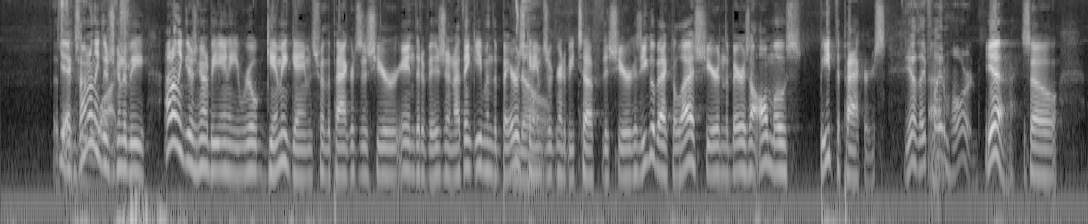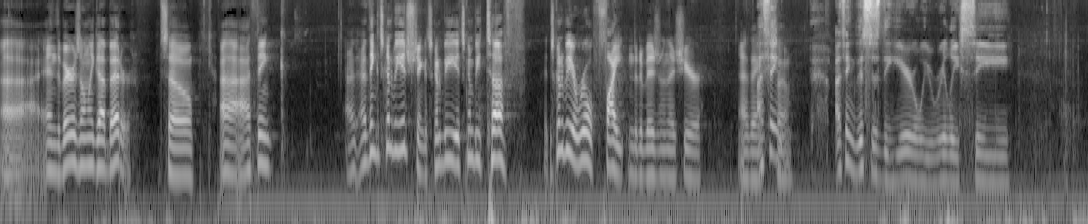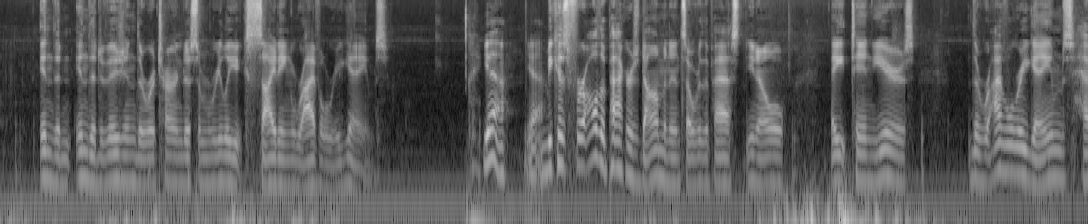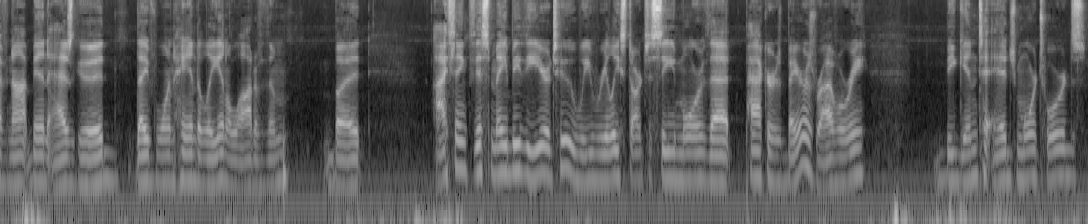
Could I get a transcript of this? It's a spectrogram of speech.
That's Yeah, because I don't think there's going to be. I don't think there's going to be any real gimme games for the Packers this year in the division. I think even the Bears No. games are going to be tough this year because you go back to last year and the Bears almost beat the Packers. Yeah, they Uh, played them hard. Yeah. So, uh, and the Bears only got better. So, uh, I think, I, I think it's going to be interesting. It's going to be, it's going to be tough. It's going to be a real fight in the division this year. I think. I think so. I think this is the year we really see in the in the division the return to some really exciting rivalry games. Yeah. Yeah. Because for all the Packers' dominance over the past, you know, eight, ten years, the rivalry games have not been as good. They've won handily in a lot of them, but I think this may be the year too we really start to see more of that Packers Bears rivalry begin to edge more towards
